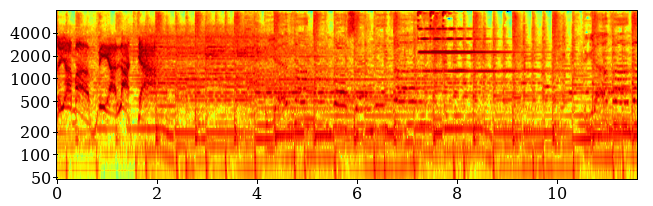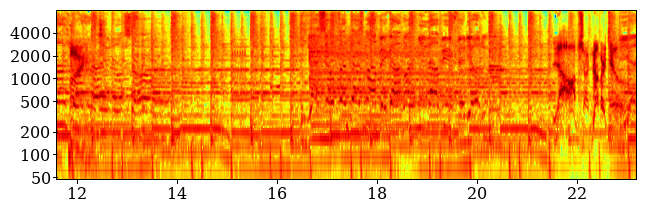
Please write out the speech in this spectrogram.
se llama Vía Láctea. Fantasma pegado en mi labio inferior. La opción número 2.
